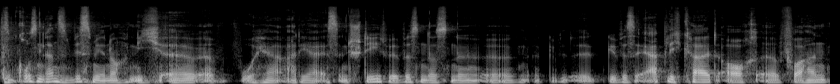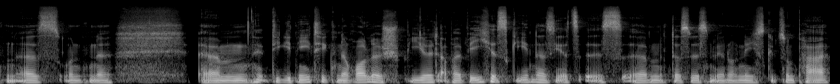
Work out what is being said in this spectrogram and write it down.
Also Im Großen und Ganzen wissen wir noch nicht, äh, woher ADHS entsteht. Wir wissen, dass eine äh, gewisse Erblichkeit auch äh, vorhanden ist und eine ähm, die Genetik eine Rolle spielt. Aber welches Gen das jetzt ist, ähm, das wissen wir noch nicht. Es gibt so ein paar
